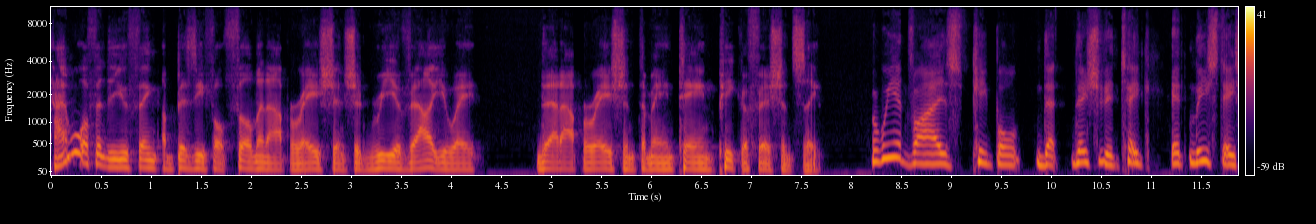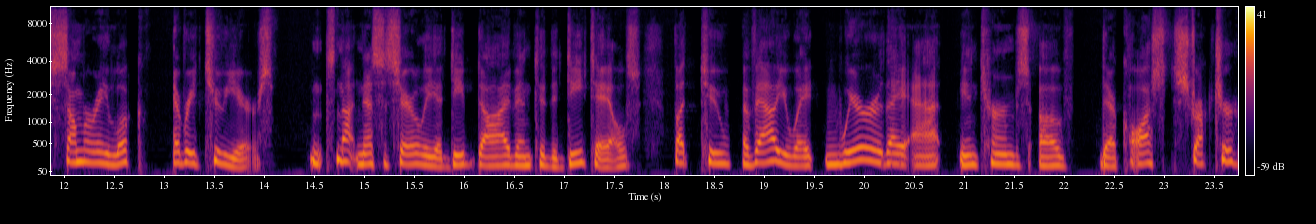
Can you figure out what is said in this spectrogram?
How often do you think a busy fulfillment operation should reevaluate that operation to maintain peak efficiency? We advise people that they should take at least a summary look every two years. It's not necessarily a deep dive into the details, but to evaluate where are they at in terms of their cost structure,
